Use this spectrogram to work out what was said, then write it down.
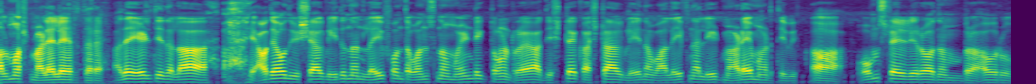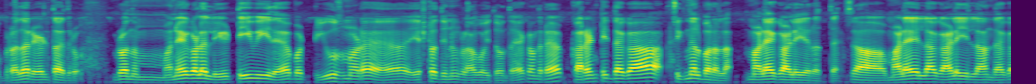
ಆಲ್ಮೋಸ್ಟ್ ಮಳೆಲೇ ಇರ್ತಾರೆ. ಅದೇ ಹೇಳ್ತೀನಲ್ಲ ಯಾವುದೇ ಒಂದು ವಿಷಯ ಆಗಲಿ, ಇದು ನನ್ನ ಲೈಫ್ ಅಂತ ಒನ್ಸ್ ನಾವು ಮೈಂಡಿಗೆ ತೊಗೊಂಡ್ರೆ ಅದೆಷ್ಟೇ ಕಷ್ಟ ಆಗಲಿ, ನಾವು ಆ ಲೈಫ್ನ ಲೀಡ್ ಮಾಡೇ ಮಾಡ್ತೀವಿ. ಹೋಮ್ ಸ್ಟೇಲಿರೋ ನಮ್ಮ ಅವರು ಬ್ರದರ್ ಹೇಳ್ತಾ ಇದ್ರು. ಬ್ರೋ ನಮ್ಮ ಮನೆಗಳಲ್ಲಿ ಟಿ ವಿ ಇದೆ ಬಟ್ ಯೂಸ್ ಮಾಡೇ ಎಷ್ಟೋ ದಿನಗಳಾಗೋಯ್ತು ಅಂತ. ಯಾಕಂದ್ರೆ ಕರೆಂಟ್ ಇದ್ದಾಗ ಸಿಗ್ನಲ್ ಬರಲ್ಲ. ಮಳೆ ಗಾಳಿ ಇರುತ್ತೆ. ಸೊ ಮಳೆ ಇಲ್ಲ, ಗಾಳಿ ಇಲ್ಲ ಅಂದಾಗ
